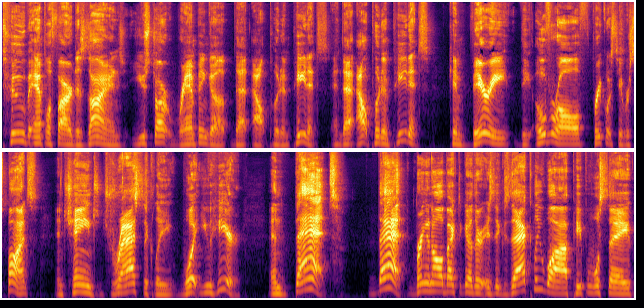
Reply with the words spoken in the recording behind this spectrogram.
tube amplifier designs, you start ramping up that output impedance. And that output impedance can vary the overall frequency response and change drastically what you hear. And that, that, bring it all back together, is exactly why people will say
